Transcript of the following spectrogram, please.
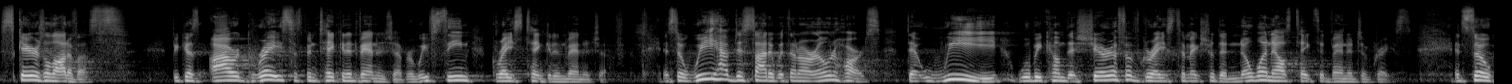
scares a lot of us because our grace has been taken advantage of, or we've seen grace taken advantage of. And so we have decided within our own hearts that we will become the sheriff of grace to make sure that no one else takes advantage of grace. And so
